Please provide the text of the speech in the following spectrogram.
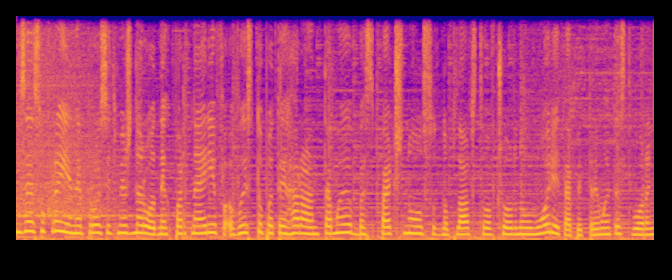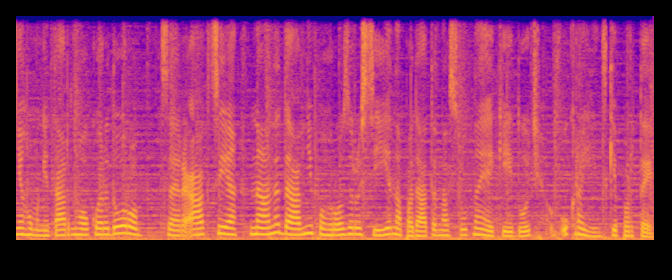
МЗС України просить міжнародних партнерів виступити гарантами безпечного судноплавства в Чорному морі та підтримати створення гуманітарного коридору. Це реакція на недавні погрози Росії нападати на судна, які йдуть в українські порти.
